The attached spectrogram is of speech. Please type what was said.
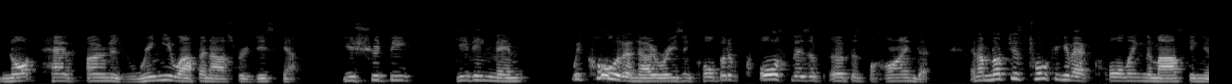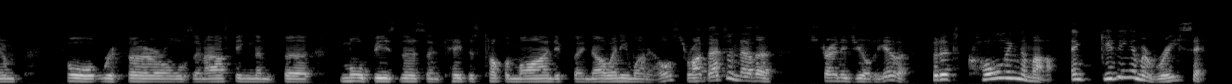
not have owners ring you up and ask for a discount. You should be giving them, we call it a no reason call, but of course there's a purpose behind it. And I'm not just talking about calling them, asking them for referrals and asking them for more business and keep us top of mind if they know anyone else, right? That's another strategy altogether. But it's calling them up and giving them a reset,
